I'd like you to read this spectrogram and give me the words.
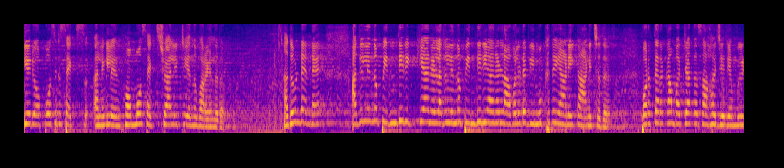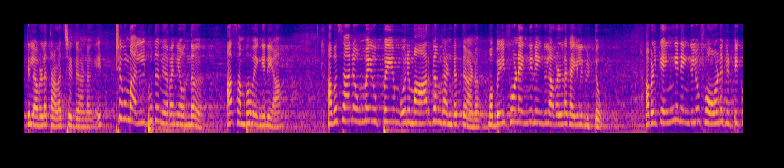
ഈ ഒരു ഓപ്പോസിറ്റ് സെക്സ് അല്ലെങ്കിൽ ഹോമോസെക്ച്വാലിറ്റി എന്ന് പറയുന്നത്. അതുകൊണ്ട് തന്നെ അതിൽ നിന്നും പിന്തിരിക്കാനുള്ള അതിൽ നിന്നും പിന്തിരിയാനുള്ള അവളുടെ വിമുഖതയാണ് ഈ കാണിച്ചത്. പുറത്തിറക്കാൻ പറ്റാത്ത സാഹചര്യം വീട്ടിൽ അവളെ തളച്ചിടുകയാണ്. ഏറ്റവും അത്ഭുതം നിറഞ്ഞ ഒന്ന് ആ സംഭവം എങ്ങനെയാ? അവസാനം ഉമ്മയും ഉപ്പയും ഒരു മാർഗം കണ്ടെത്തുകയാണ്. മൊബൈൽ ഫോൺ എങ്ങനെയെങ്കിലും അവളുടെ കയ്യിൽ കിട്ടും. അവൾക്ക് എങ്ങനെയെങ്കിലും ഫോൺ കിട്ടിക്കോ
